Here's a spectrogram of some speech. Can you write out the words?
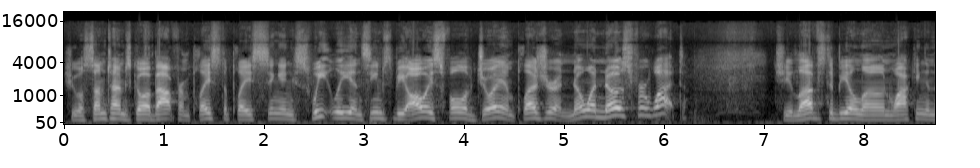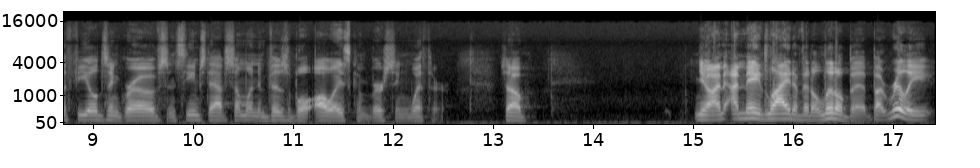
She will sometimes go about from place to place singing sweetly and seems to be always full of joy and pleasure, and no one knows for what. She loves to be alone, walking in the fields and groves, and seems to have someone invisible always conversing with her. So, you know, I, I made light of it a little bit, but really,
